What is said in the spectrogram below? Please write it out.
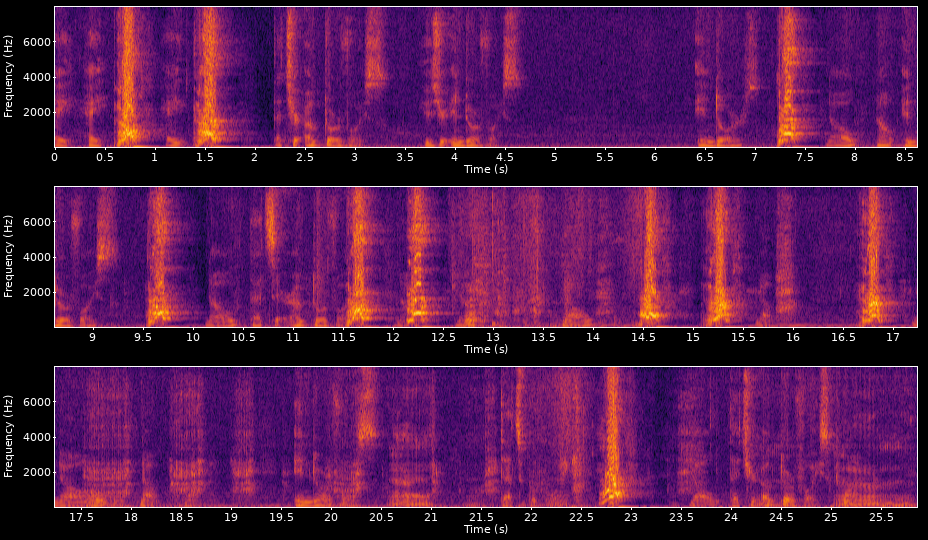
Hey, hey, hey, that's your outdoor voice. Use your indoor voice. Indoors. No, no, indoor voice. No, that's your outdoor voice. No, no, no, no, no, no, no. Indoor voice. That's a good boy. No, that's your outdoor voice. Come on.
